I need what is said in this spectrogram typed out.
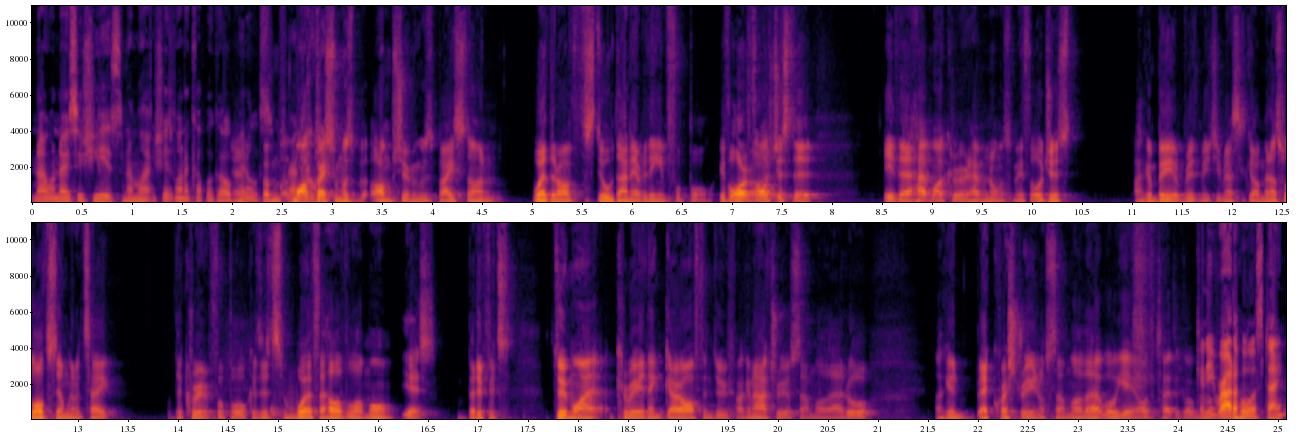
no one knows who she is. And I'm like, she's won a couple of gold Yeah. medals. But for m- our my country. question was, I'm assuming, was based on whether I've still done everything in football. If or if I was just to either have my career and have a Norm Smith, or just I can be a rhythmic gymnastics gold medalist. Well, obviously, I'm going to take the career in football because it's worth a hell of a lot more. Yes. But if it's do my career, then go off and do fucking archery or something like that, or I can equestrian or something like that. Well, yeah, I'll take the gold. Can you ride a horse, Dane?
